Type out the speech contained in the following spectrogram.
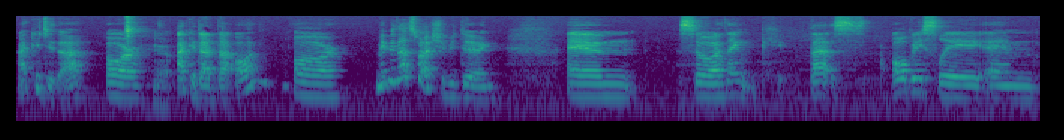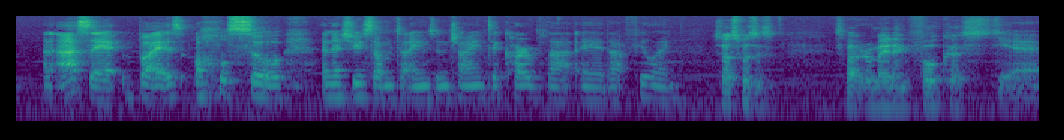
I could do that, or Yeah. I could add that on, or maybe that's what I should be doing. Um, so I think that's obviously um, an asset, but it's also an issue sometimes in trying to curb that uh, that feeling. So I suppose it's it's about remaining focused. Yeah.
